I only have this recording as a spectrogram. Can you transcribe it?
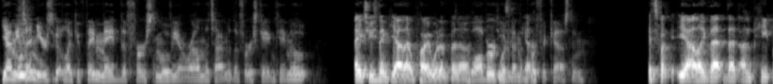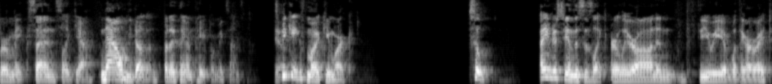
yeah. I mean, ten years ago, like if they made the first movie around the time that the first game came out, I actually think, yeah, that probably would have been a. Wahlberg would have been the cast. perfect casting. It's funny. Yeah, like that, that on paper makes sense. Like, yeah. Now he doesn't, but I think on paper makes sense. Yeah. Speaking of Marky Mark, so I understand this is like earlier on in the theory of what they are, right?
